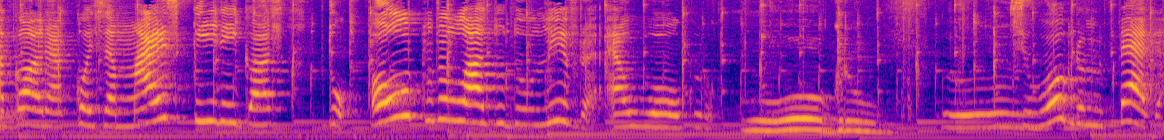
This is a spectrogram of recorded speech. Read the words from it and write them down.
Agora a coisa mais perigosa do outro lado do livro é o ogro. O ogro. Se o ogro me pega,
